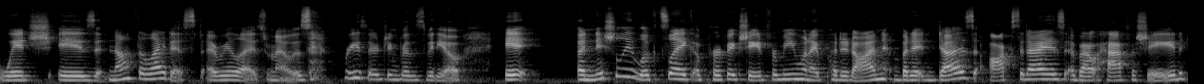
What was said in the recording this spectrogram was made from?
which is not the lightest, I realized when I was researching for this video. It initially looked like a perfect shade for me when I put it on, but it does oxidize about half a shade.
